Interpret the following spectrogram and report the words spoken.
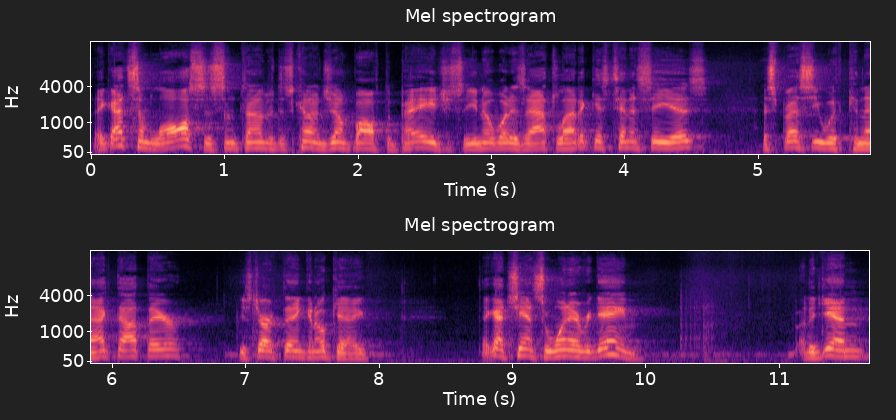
they got some losses sometimes that just kind of jump off the page. So you know what as athletic as Tennessee is? especially with Knecht out there, you start thinking, okay, they got a chance to win every game. But again,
